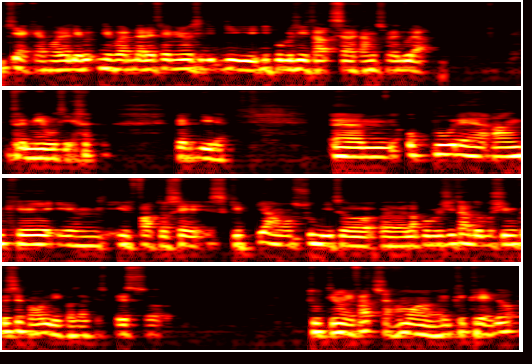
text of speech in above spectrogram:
chi è che ha voglia di, di guardare tre minuti di, pubblicità se la canzone dura tre minuti, per dire. Um, oppure anche um, il fatto se skippiamo subito uh, la pubblicità dopo 5 secondi, cosa che spesso tutti noi facciamo, che credo,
